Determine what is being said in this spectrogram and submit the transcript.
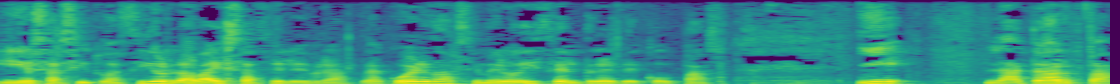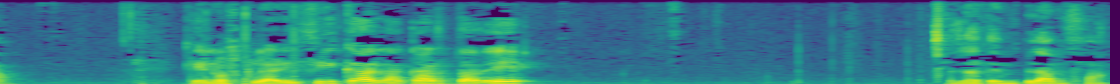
y esa situación la vais a celebrar, ¿de acuerdo? Así me lo dice el 3 de copas. Y la carta que nos clarifica la carta de la templanza.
